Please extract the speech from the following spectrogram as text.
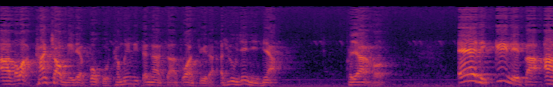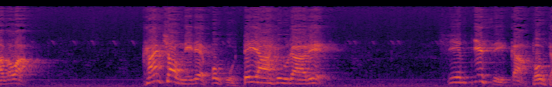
အာတော်ခန်းချောက်နေတဲ့ပုဂ္ဂိုလ်ထမင်းလေးတနတ်စာသွားကျွေးတာအလှူချင်းညီမျှဖယားဟောအဲ့ဒီကိလေသာအာတော်ခန်းချောက်နေတဲ့ပုဂ္ဂိုလ်တရားလှူတာတဲ့ရှင်ပြစ်စေကဗုဒ္ဓ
